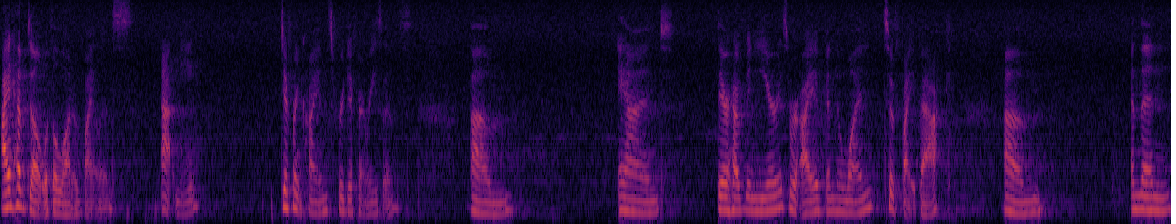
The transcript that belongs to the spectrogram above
I have dealt with a lot of violence at me, different kinds for different reasons. Um, and there have been years where I have been the one to fight back. Um, and then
